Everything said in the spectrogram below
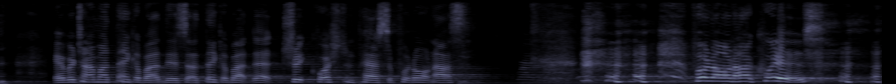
Every time I think about this, I think about that trick question Pastor put on us put on our quiz.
